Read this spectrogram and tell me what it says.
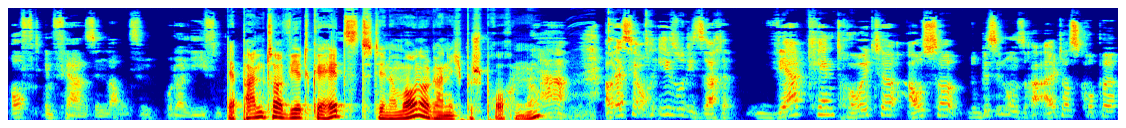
oft im Fernsehen laufen oder liefen. Der Panther wird gehetzt, den haben wir auch noch gar nicht besprochen, ne? Ja, aber das ist ja auch eh so die Sache. Wer kennt heute, außer du bist in unserer Altersgruppe,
